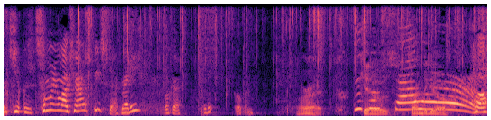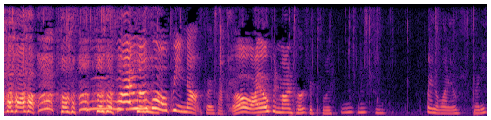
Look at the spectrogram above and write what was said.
I can't reach. Coming to my channel, speed stack. Ready? Okay. Ready? Open. All right. This Kiddos, time to go. Sour. I was hoping not for sour. oh, I opened mine perfectly. I don't want to. Ready?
